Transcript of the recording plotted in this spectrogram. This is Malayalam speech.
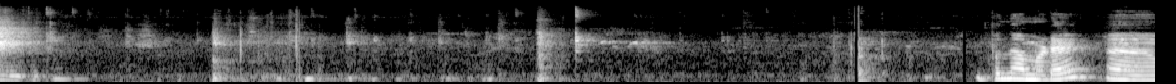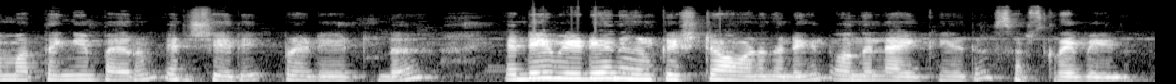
ഇട്ടിട്ട് ഇപ്പോൾ നമ്മുടെ മത്തങ്ങയും പയറും എരിശ്ശേരി റെഡി ആയിട്ടുണ്ട്. എന്റെ ഈ വീഡിയോ നിങ്ങൾക്ക് ഇഷ്ടമാണെന്നുണ്ടെങ്കിൽ ഒന്ന് ലൈക്ക് ചെയ്ത് സബ്സ്ക്രൈബ് ചെയ്യണം.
